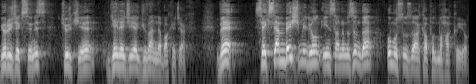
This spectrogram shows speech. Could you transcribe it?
göreceksiniz Türkiye geleceğe güvenle bakacak. Ve 85 milyon insanımızın da umutsuzluğa kapılma hakkı yok.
